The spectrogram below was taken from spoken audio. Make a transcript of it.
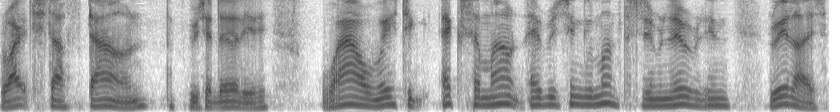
write stuff down, like we said earlier, wow, I'm wasting X amount every single month. Didn't even- realize.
